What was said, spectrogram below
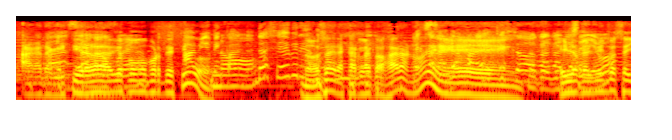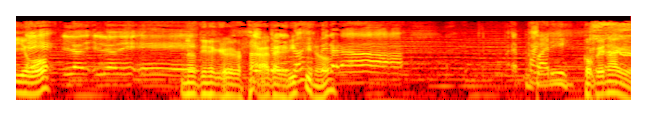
Agatha Christie era la de Dios pongo por testigo. A mí me No. No sé, pero. No, esa era Scarlett O'Hara, ¿no? En- Lo que el Y viento lo se que el viento llevó. se llevó. Eh, lo, lo de, eh, No tiene que ver con Agatha Christie, ¿no? eh, París. Copenhague.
